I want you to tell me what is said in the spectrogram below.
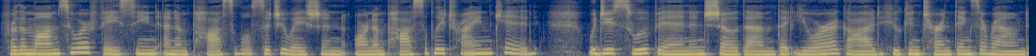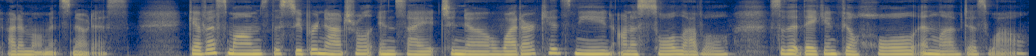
For the moms who are facing an impossible situation or an impossibly trying kid, would you swoop in and show them that you are a God who can turn things around at a moment's notice? Give us moms the supernatural insight to know what our kids need on a soul level so that they can feel whole and loved as well.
